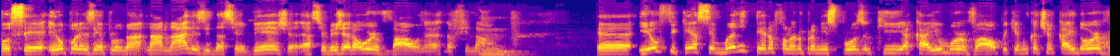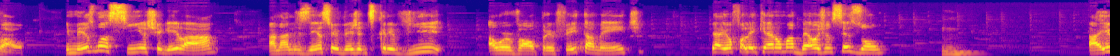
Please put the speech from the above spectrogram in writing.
Você, eu, por exemplo, na, na análise da cerveja, a cerveja era Orval, né, na final. Hum. É, e eu fiquei a semana inteira falando para minha esposa que ia cair o Morval, porque nunca tinha caído o Orval. E mesmo assim, eu cheguei lá, analisei a cerveja, descrevi a Orval perfeitamente, e aí eu falei que era uma Belgian Saison. Hum. Aí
